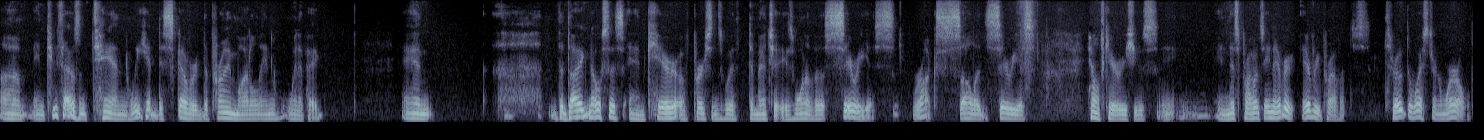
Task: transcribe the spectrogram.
um, in 2010, we had discovered the prime model in Winnipeg. And uh, the diagnosis and care of persons with dementia is one of the serious, rock solid, serious healthcare issues in, in this province, in every every province throughout the Western world.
